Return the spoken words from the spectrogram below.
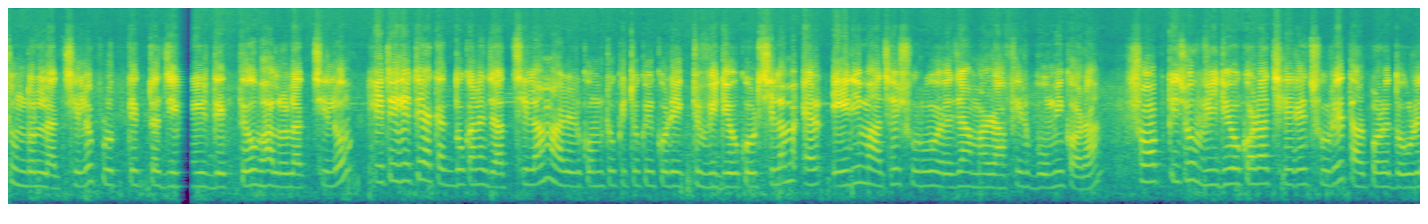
সুন্দর লাগছিল, প্রত্যেকটা জিনিস দেখতেও ভালো লাগছিল। হেঁটে হেঁটে এক এক দোকানে যাচ্ছিলাম আর এরকম টুকি টুকি করে একটু ভিডিও করছিলাম। আর এরই মাঝে শুরু হয়ে যায় আমার রাফির বমি করা। সব কিছু ভিডিও করা ছেড়ে ছুড়ে তারপরে দৌড়ে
